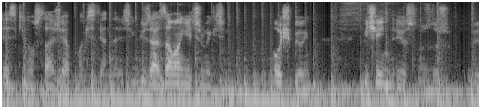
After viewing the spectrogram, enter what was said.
Eski nostalji yapmak isteyenler için. Güzel zaman geçirmek için. Hoş bir oyun. Bir şey indiriyorsunuzdur. Ee,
